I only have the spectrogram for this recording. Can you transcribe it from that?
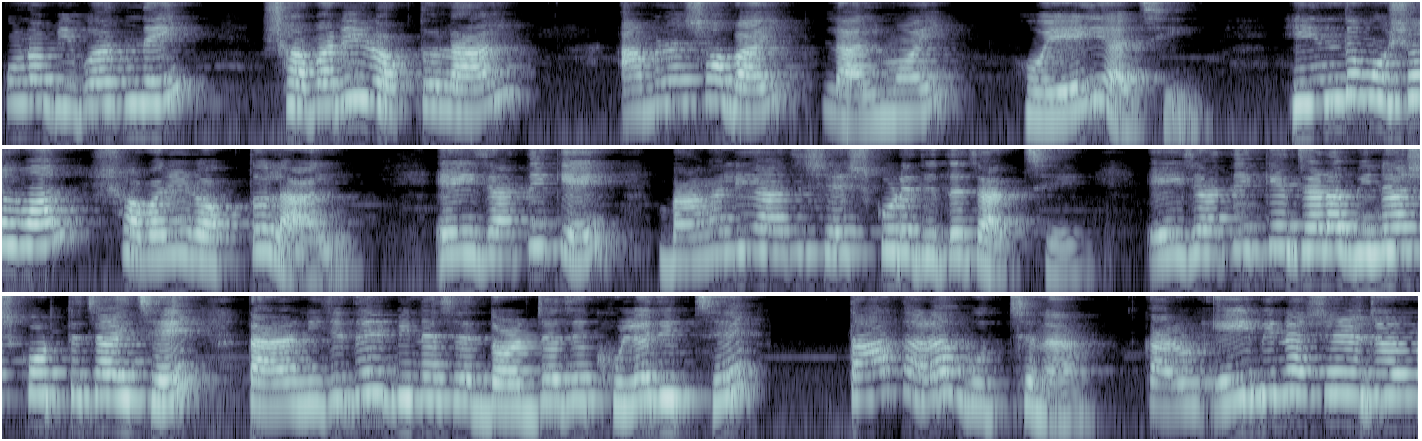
কোনো বিবাদ নেই, সবারই রক্ত লাল। আমরা সবাই লালময় হয়েই আছি। হিন্দু মুসলমান সবারই রক্ত লাল। এই জাতিকে বাঙালি আজ শেষ করে দিতে চাচ্ছে। এই জাতিকে যারা বিনাশ করতে চাইছে, তারা নিজেদের বিনাশের দরজা যে খুলে দিচ্ছে, তা তারা বুঝছে না। কারণ এই বিনাশের জন্য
